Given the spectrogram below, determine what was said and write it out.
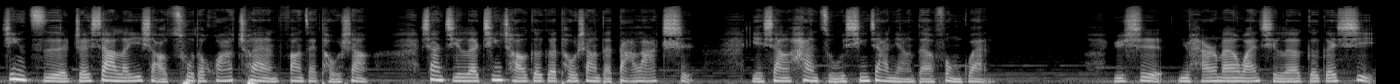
镜子折下了一小簇的花串放在头上，像极了清朝格格头上的大拉翅，也像汉族新嫁娘的凤冠。于是，女孩们玩起了格格戏，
